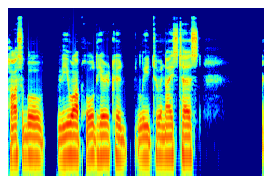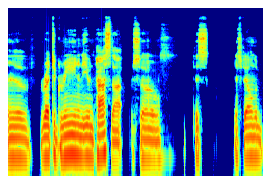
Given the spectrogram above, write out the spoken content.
possible VWAP hold here could lead to a nice test of red to green and even past that. So this is failing to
